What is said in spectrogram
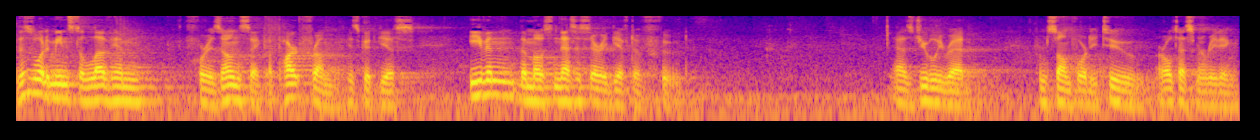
This is what it means to love Him for His own sake, apart from His good gifts, even the most necessary gift of food. As Jubilee read from Psalm 42, our Old Testament reading,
